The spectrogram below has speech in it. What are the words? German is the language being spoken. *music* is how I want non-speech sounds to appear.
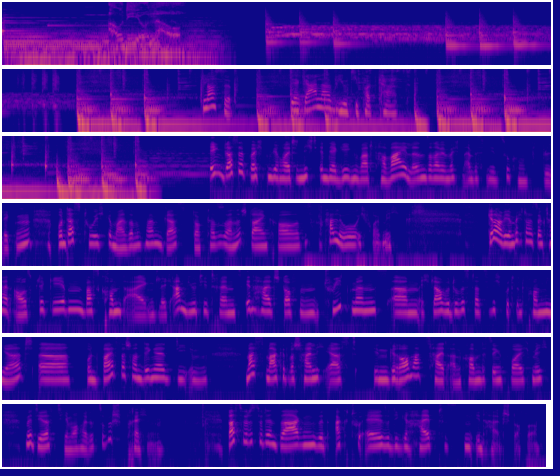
Audio Now. Glossip, der Gala Beauty Podcast. In Glossip möchten wir heute nicht in der Gegenwart verweilen, sondern wir möchten ein bisschen in die Zukunft blicken. Und das tue ich gemeinsam mit meinem Gast, Dr. Susanne Steinkraus. Hallo, ich freue mich. Genau, wir möchten euch so einen kleinen Ausblick geben. Was kommt eigentlich an Beauty-Trends, Inhaltsstoffen, Treatments? Ähm, ich glaube, du bist da ziemlich gut informiert äh, und weißt da schon Dinge, die im Mass-Market wahrscheinlich erst in geraumer Zeit ankommen. Deswegen freue ich mich, mit dir das Thema heute zu besprechen. Was würdest du denn sagen, sind aktuell so die gehyptesten Inhaltsstoffe?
